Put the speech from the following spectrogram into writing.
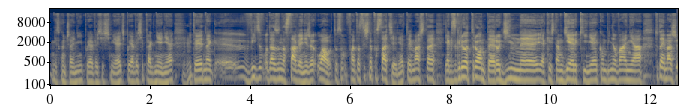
nieskończeni, pojawia się śmierć, pojawia się pragnienie mhm. i to jednak e, widzów od razu nastawia, nie, że wow, to są fantastyczne postacie, nie? Tutaj masz te, jak z gry o tron, te rodzinne jakieś tam gierki, nie? Kombinowania, tutaj masz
